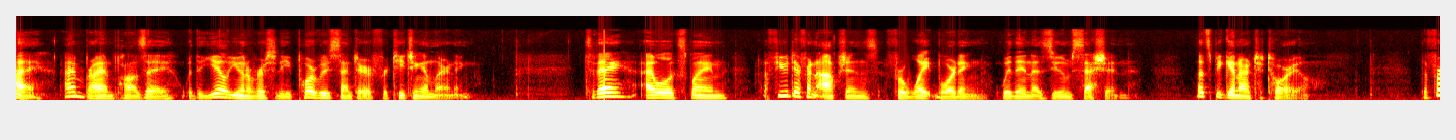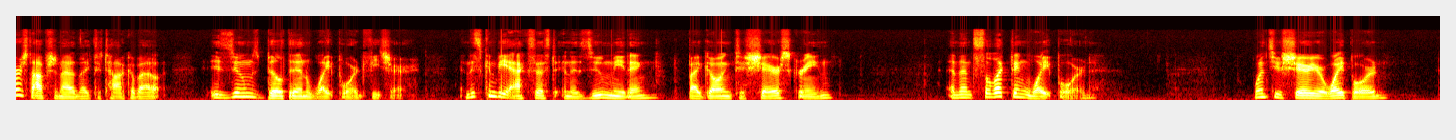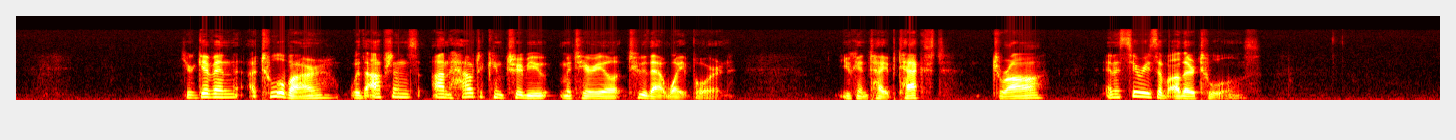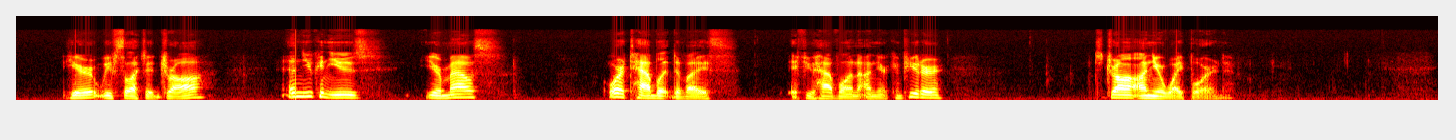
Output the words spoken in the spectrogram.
Hi, I'm Brian Pause with the Yale University Poorvu Center for Teaching and Learning. Today I will explain a few different options for whiteboarding within a Zoom session. Let's begin our tutorial. The first option I would like to talk about is Zoom's built-in whiteboard feature. And this can be accessed in a Zoom meeting by going to Share Screen and then selecting Whiteboard. Once you share your whiteboard, you're given a toolbar with options on how to contribute material to that whiteboard. You can type text, draw, and a series of other tools. Here we've selected draw, and you can use your mouse or a tablet device, if you have one on your computer, to draw on your whiteboard.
